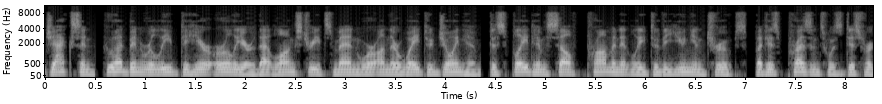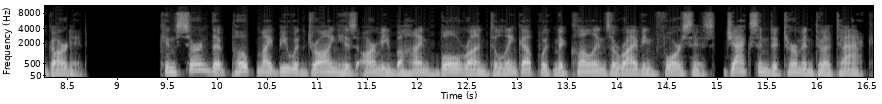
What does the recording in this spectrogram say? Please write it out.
Jackson, who had been relieved to hear earlier that Longstreet's men were on their way to join him, displayed himself prominently to the Union troops, but his presence was disregarded. Concerned that Pope might be withdrawing his army behind Bull Run to link up with McClellan's arriving forces, Jackson determined to attack.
